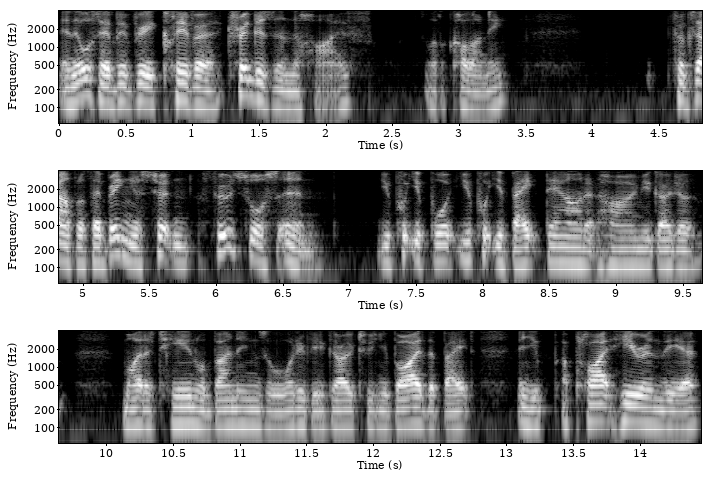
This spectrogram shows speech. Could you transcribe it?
And they also have very clever triggers in the hive or the colony. For example, if they bring a certain food source in, you put your you put your bait down at home. You go to Mitre 10 or Bunnings or whatever you go to, and you buy the bait and you apply it here and there,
